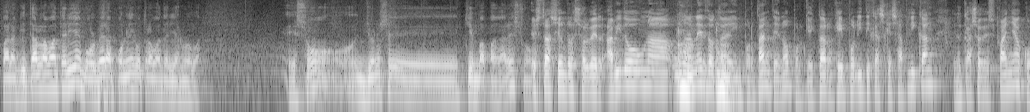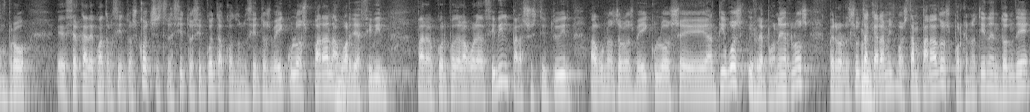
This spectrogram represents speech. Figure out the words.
para quitar la batería y volver a poner otra batería nueva. eso yo no sé quién va a pagar eso. Está sin resolver. Ha habido una, anécdota importante, ¿no? Porque claro, aquí hay políticas que se aplican. En el caso de España compró eh, cerca de 400 coches, 350, 400 vehículos para la Guardia Civil, para el cuerpo de la Guardia Civil, para sustituir algunos de los vehículos eh, antiguos y reponerlos, pero resulta que ahora mismo están parados porque no tienen dónde,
